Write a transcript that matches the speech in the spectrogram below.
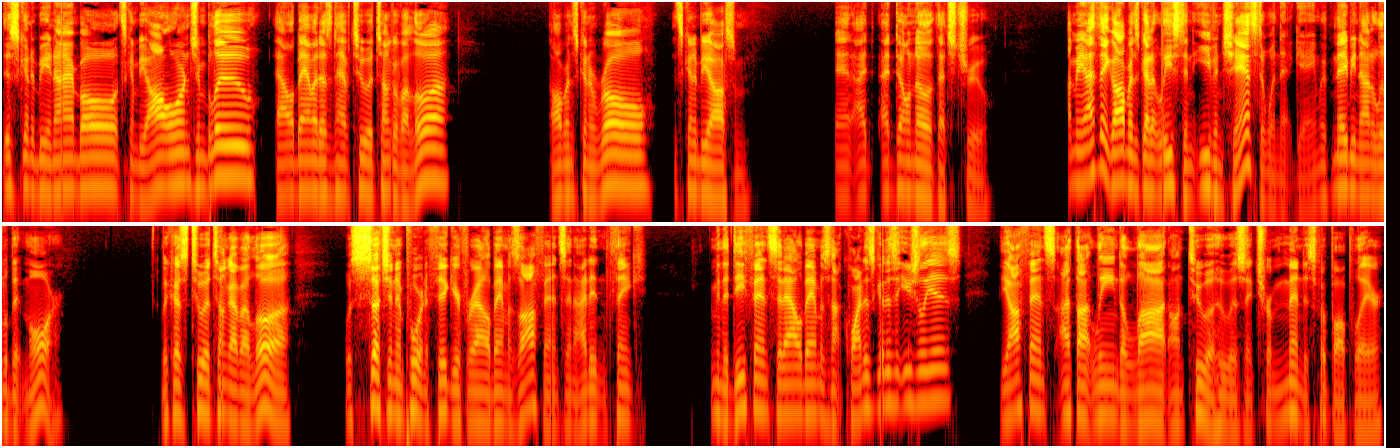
this is going to be an Iron Bowl. It's going to be all orange and blue. Alabama doesn't have Tua Tagovailoa. Auburn's going to roll. It's going to be awesome and I I don't know if that's true. I mean, I think Auburn's got at least an even chance to win that game, if maybe not a little bit more, because Tua Tagovailoa was such an important figure for Alabama's offense, and I didn't think. I mean, the defense at Alabama is not quite as good as it usually is. The offense, I thought, leaned a lot on Tua, who is a tremendous football player,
